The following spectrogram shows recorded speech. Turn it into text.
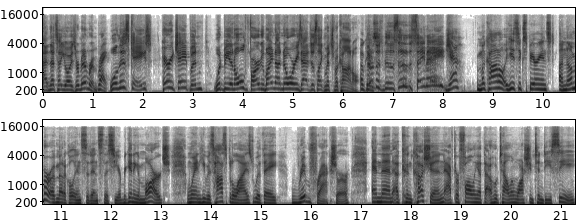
And that's how you always remember him. Right. Well, in this case, Harry Chapin would be an old fart who might not know where he's at, just like Mitch McConnell. Okay, They're the, they're the same age. Yeah. McConnell, he's experienced a number of medical incidents this year, beginning in March when he was hospitalized with a rib fracture and then a concussion after falling at that hotel in Washington, D.C.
